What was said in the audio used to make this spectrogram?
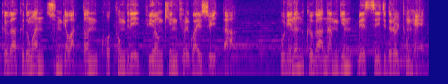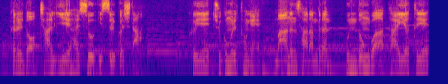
그가 그동안 숨겨왔던 고통들이 뒤엉킨 결과일 수 있다. 우리는 그가 남긴 메시지들을 통해 그를 더 잘 이해할 수 있을 것이다. 그의 죽음을 통해 많은 사람들은 운동과 다이어트의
